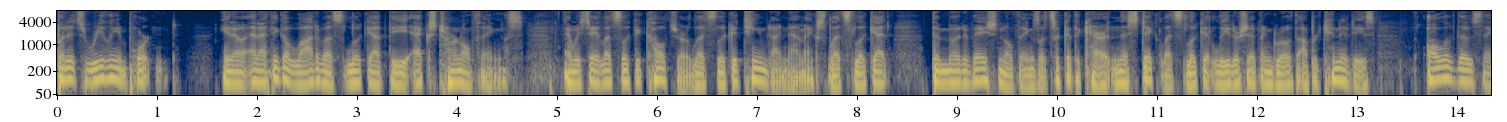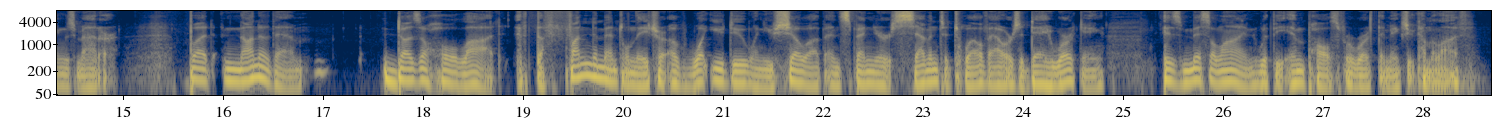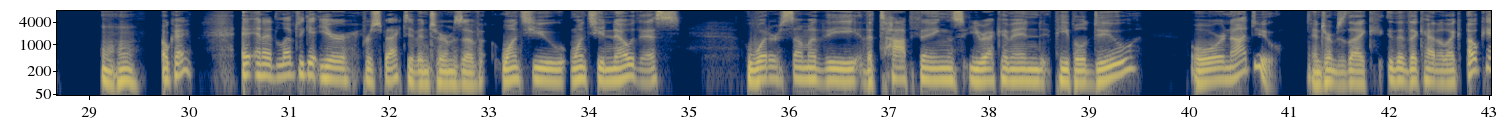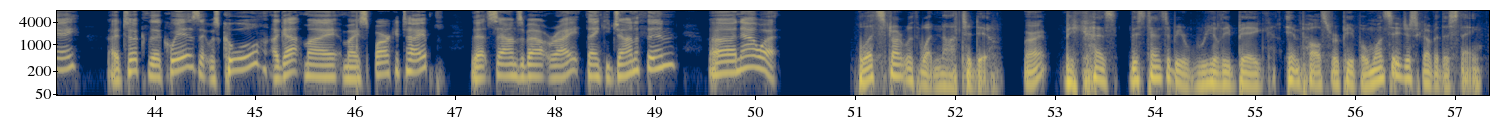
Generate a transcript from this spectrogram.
but it's really important. You know, and I think a lot of us look at the external things and we say, let's look at culture, let's look at team dynamics, let's look at the motivational things, let's look at the carrot and the stick, let's look at leadership and growth opportunities. All of those things matter but none of them does a whole lot if the fundamental nature of what you do when you show up and spend your 7 to 12 hours a day working is misaligned with the impulse for work that makes you come alive. Mm-hmm. Okay. And I'd love to get your perspective in terms of once you once you know this, what are some of the the top things you recommend people do or not do in terms of like the, the kind of like okay, I took the quiz, it was cool. I got my my Sparketype. That sounds about right. Thank you, Jonathan. Uh, now what? Let's start with what not to do. All right. Because this tends to be a really big impulse for people. Once they discover this thing,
